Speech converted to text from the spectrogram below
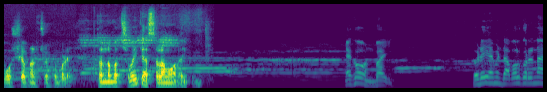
অবশ্যই আপনার চোখে পড়ে। ধন্যবাদ সবাইকে, আসসালামু আলাইকুম। এখন ভাই, ওটাই আমি ডাবল করে না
